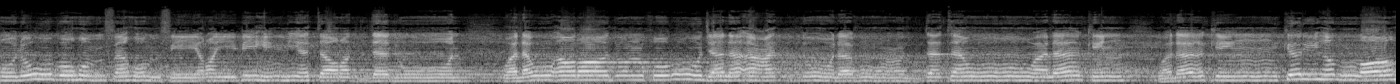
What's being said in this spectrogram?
قلوبهم فهم في ريبهم يترددون. ولو أرادوا الخروج لأعدوا له عدة ولكن ولكن كره الله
